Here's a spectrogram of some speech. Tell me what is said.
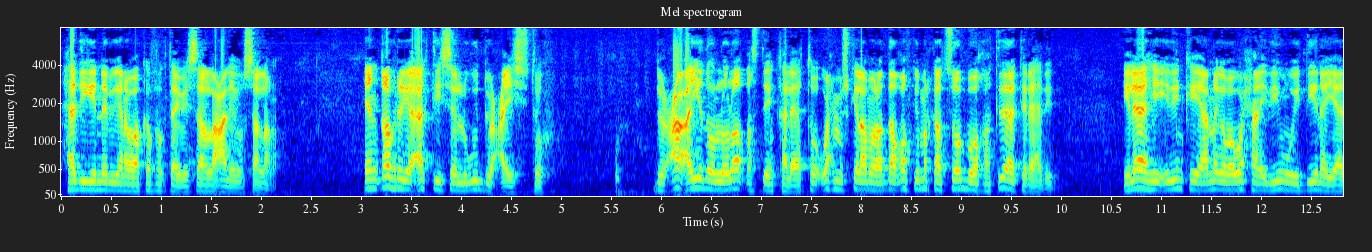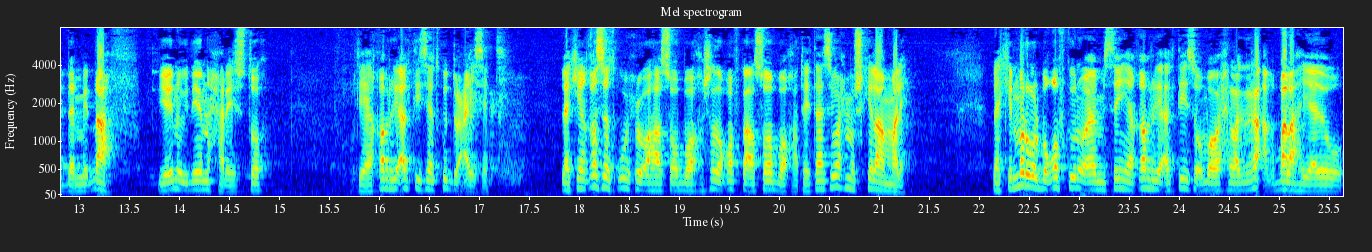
Hadigii nebigana waa ka fogtahay sala allahu alayhi wasalam in qabriga agtiisa lagu ducaysto duca iyadoo loola qastin kaleeto wax mushkila mal haddaad qofkii markaad soo booqatid aad tidhaahdid ilaahay idinkaiyo annagaba waxaan idiin weydiinayaa dambi dhaaf iyo inuu idiin naxariisto. Dee qabriga agtiisa aad ku ducaysatay laakiin qasadku wuxuu ahaa soo booqashada qofka aad soo booqatay taasi wax mushkilaa ma leh. Laakiin mar walba qofku inuu aaminsan yahay qabriga agtiisa unba wax lagaga aqbalahayaoo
